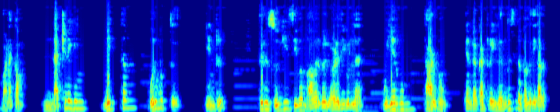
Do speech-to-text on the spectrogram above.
வணக்கம். நச்சினையின் நித்தம் ஒருமுத்து இன்று திரு சுகி சிவம் அவர்கள் எழுதியுள்ள உயர்வும் தாழ்வும் என்ற கட்டுரையிலிருந்து சில பகுதிகள்.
